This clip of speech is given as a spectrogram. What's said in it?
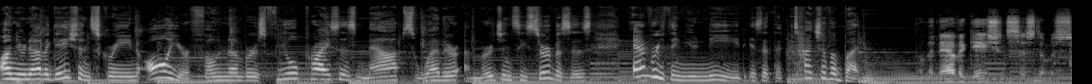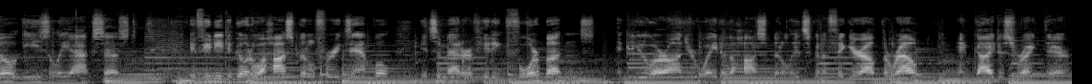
On your navigation screen, all your phone numbers, fuel prices, maps, weather, emergency services, everything you need is at the touch of a button. The navigation system is so easily accessed. If you need to go to a hospital, for example, it's a matter of hitting four buttons and you are on your way to the hospital. It's going to figure out the route and guide us right there.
